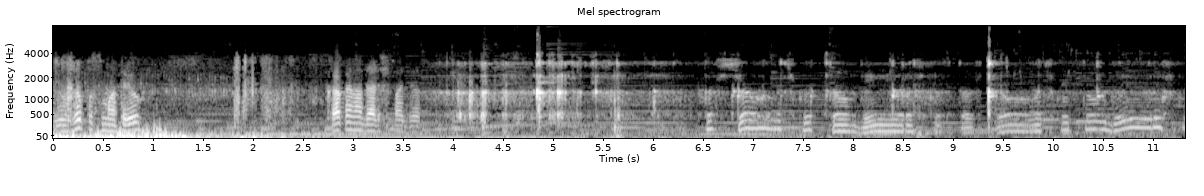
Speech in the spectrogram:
И уже посмотрю, как она дальше пойдет. То в щелочку, то в дырочку, то в щелочку, то в дырочку.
